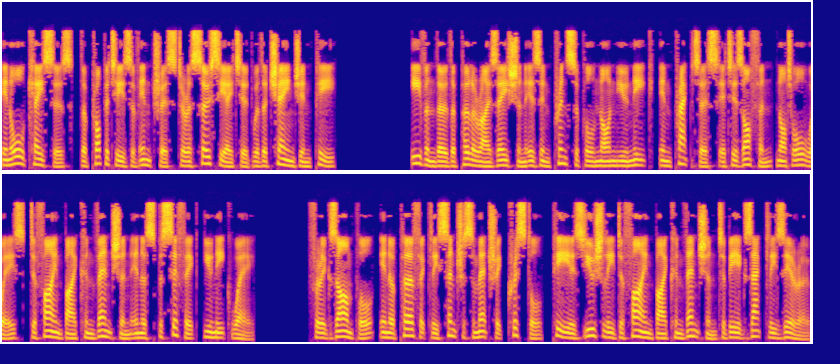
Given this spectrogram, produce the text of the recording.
In all cases, the properties of interest are associated with a change in P even though the polarization is in principle non-unique, in practice it is often not always defined by convention in a specific, unique way. For example, in a perfectly centrosymmetric crystal, P is usually defined by convention to be exactly zero.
